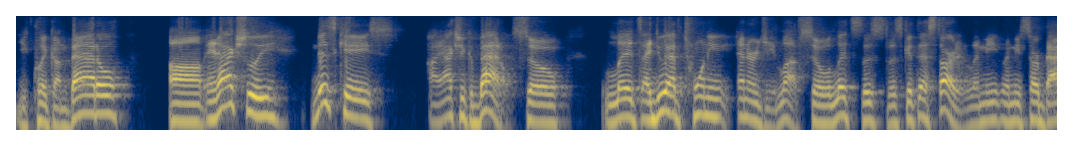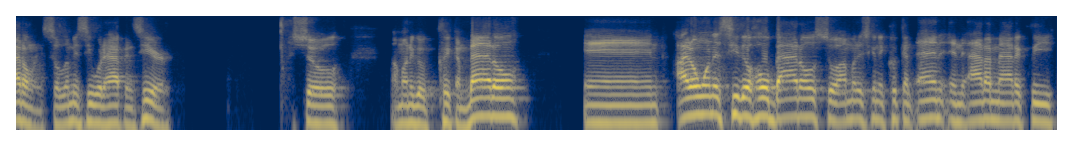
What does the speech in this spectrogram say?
you click on battle. Um, and actually in this case, I actually could battle. So let's, I do have 20 energy left. So let's, let's, let's get that started. Let me, let me start battling. So let me see what happens here. So I'm going to go click on battle and I don't want to see the whole battle. So I'm just going to click on end and automatically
